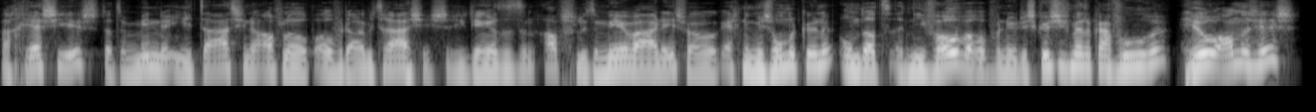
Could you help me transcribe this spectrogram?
agressie is, dat er minder irritatie na afloop over de arbitrage is. Dus ik denk dat het een absolute meerwaarde is waar we ook echt niet meer zonder kunnen. Omdat het niveau waarop we nu discussies met elkaar voeren heel anders is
